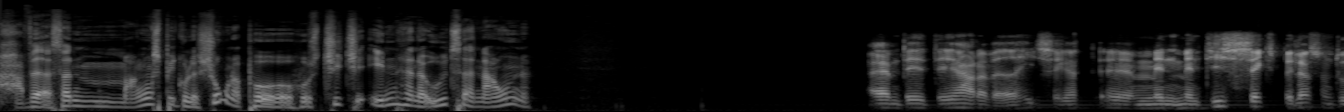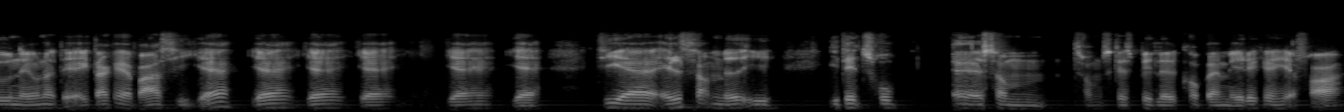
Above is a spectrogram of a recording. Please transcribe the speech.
har været sådan mange spekulationer på hos Chichi, inden han har udtaget navnene? Jamen, det, det har der været helt sikkert. Øh, men, men de seks spillere, som du nævner der, der kan jeg bare sige ja, ja, ja, ja, ja, ja. De er alle sammen med i, i den trup, øh, som, som skal spille Copa America her fra,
